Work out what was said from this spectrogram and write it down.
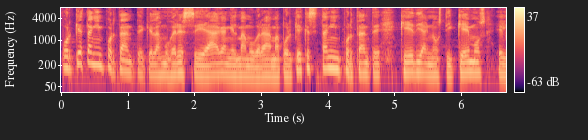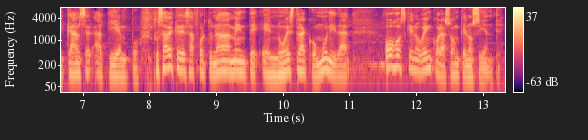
¿Por qué es tan importante que las mujeres se hagan el mamograma? ¿Por qué es que es tan importante que diagnostiquemos el cáncer a tiempo? Tú sabes que desafortunadamente en nuestra comunidad, ojos que no ven, corazón que no siente.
